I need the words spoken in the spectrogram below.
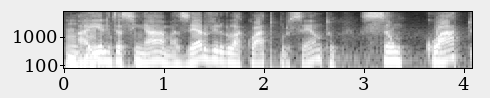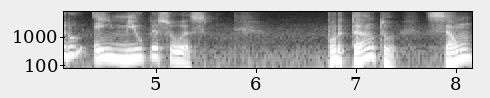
Uhum. Aí ele diz assim, ah, mas 0,4% são 4 em mil pessoas. Portanto, são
